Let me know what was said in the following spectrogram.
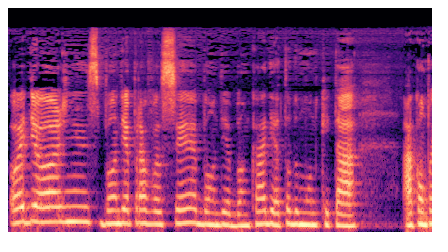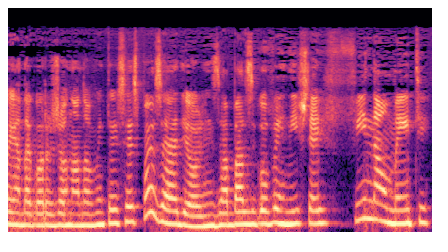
Oi, Diógenes. Bom dia para você, bom dia, bancada, e a todo mundo que está acompanhando agora o Jornal 96. Pois é, Diógenes, a base governista aí finalmente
